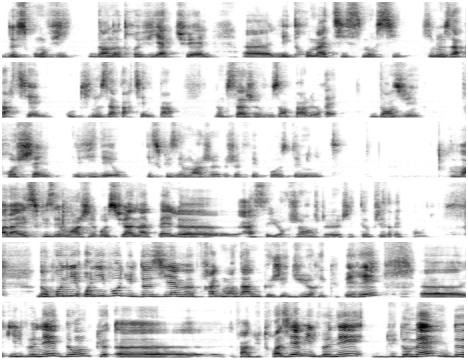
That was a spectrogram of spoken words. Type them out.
de ce qu'on vit dans notre vie actuelle, euh, les traumatismes aussi qui nous appartiennent ou qui ne nous appartiennent pas. Donc ça, je vous en parlerai dans une prochaine vidéo. Excusez-moi, je fais pause deux minutes. Voilà, excusez-moi, j'ai reçu un appel euh, assez urgent, j'étais obligée de répondre. Donc au, niveau du deuxième fragment d'âme que j'ai dû récupérer, euh, il venait donc, euh, enfin du troisième, il venait du domaine de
